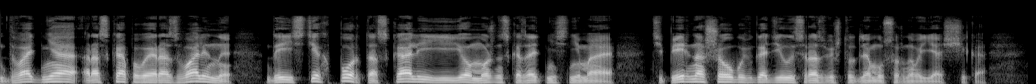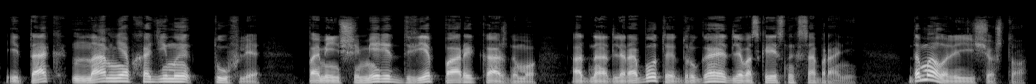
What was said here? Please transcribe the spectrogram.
Два дня раскапывая развалины, да и с тех пор таскали ее, можно сказать, не снимая. Теперь наша обувь годилась разве что для мусорного ящика. Итак, нам необходимы туфли, по меньшей мере две пары каждому, одна для работы, другая для воскресных собраний. Да мало ли еще что.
